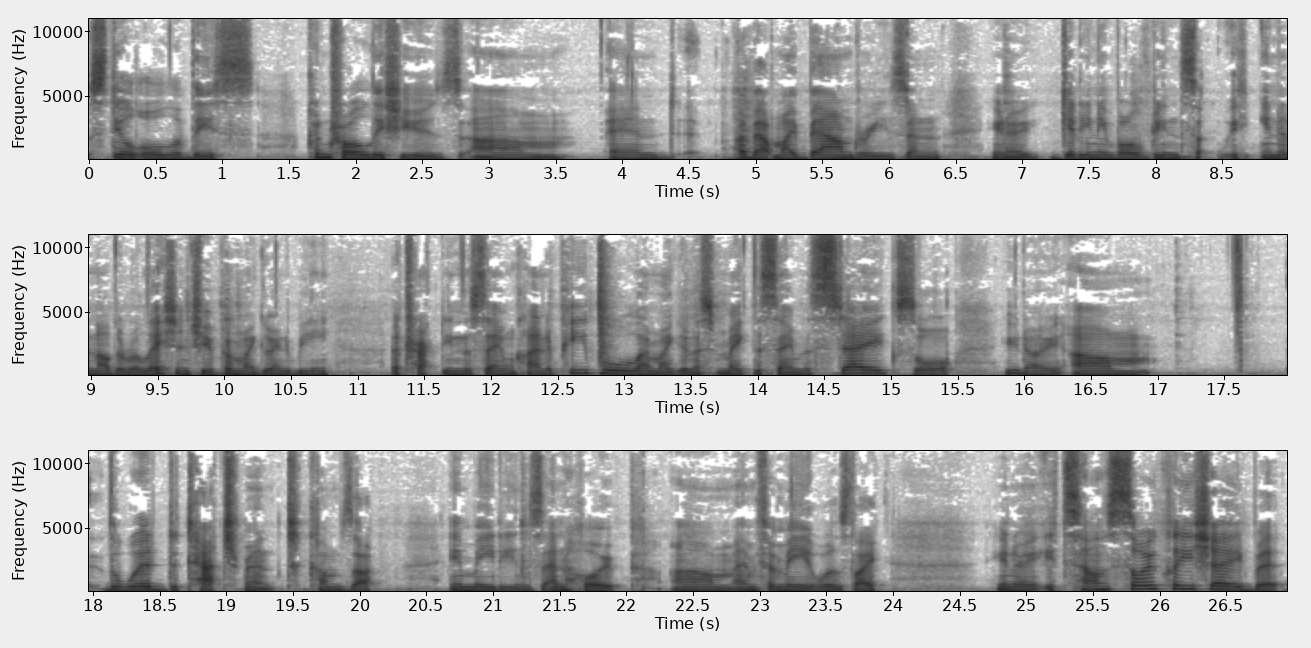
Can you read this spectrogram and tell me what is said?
still all of this control issues um, and about my boundaries and you know getting involved in in another relationship. Am I going to be attracting the same kind of people? Am I going to make the same mistakes? Or you know, um, the word detachment comes up in meetings and hope. Um, and for me, it was like, you know, it sounds so cliched, but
